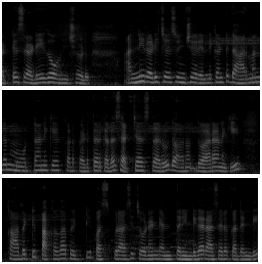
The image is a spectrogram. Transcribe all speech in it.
కట్టేసి రెడీగా ఉంచాడు. అన్నీ రెడీ చేసి ఉంచారు. ఎందుకంటే దారమందని ముహూర్తానికే అక్కడ పెడతారు కదా సెట్ చేస్తారు ద్వారం ద్వారానికి. కాబట్టి పక్కగా పెట్టి పసుపు రాసి చూడండి ఎంత నిండుగా రాశారో కదండి.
